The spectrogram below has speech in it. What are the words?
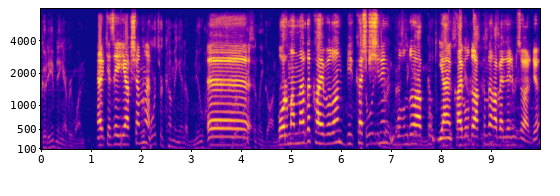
Good evening, everyone. Herkese iyi akşamlar. Ee, Ormanlarda kaybolan birkaç kişinin bulunduğu multiple yani kaybolduğu hakkında haberlerimiz var diyor.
